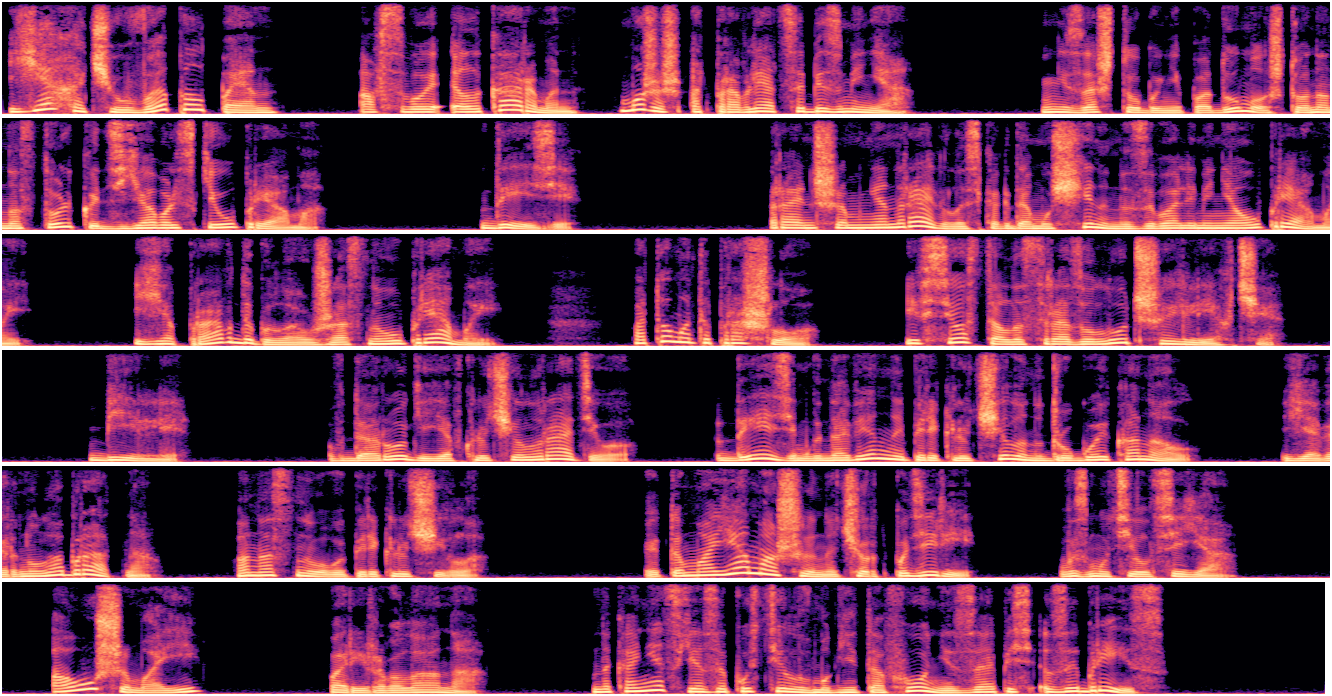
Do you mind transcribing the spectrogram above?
«Я хочу в Apple Pen, а в свой Эл Кармен можешь отправляться без меня». Ни за что бы не подумал, что она настолько дьявольски упряма. Дейзи. Раньше мне нравилось, когда мужчины называли меня упрямой. Я правда была ужасно упрямой. Потом это прошло, и все стало сразу лучше и легче. Билли. В дороге я включил радио. Дейзи мгновенно переключила на другой канал. Я вернул обратно. Она снова переключила. «Это моя машина, черт подери!» — возмутился я. «А уши мои!» — парировала она. Наконец я запустил в магнитофоне запись «The Breeze».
